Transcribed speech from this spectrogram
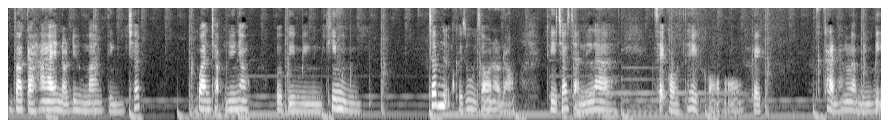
Và cả hai nó đều mang tính chất quan trọng như nhau, bởi vì mình, khi mình chấp nhận cái rủi ro nào đó thì chắc chắn là sẽ có thể có cái khả năng là mình bị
